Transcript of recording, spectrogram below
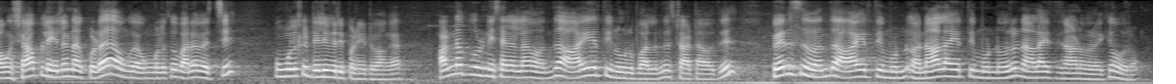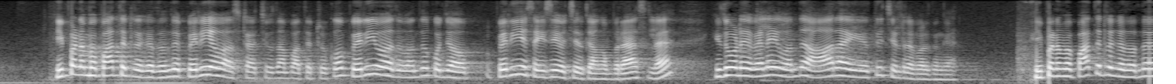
அவங்க ஷாப்பில் இல்லைன்னா கூட அவங்க உங்களுக்கு வர வச்சு உங்களுக்கு டெலிவரி பண்ணிவிடுவாங்க அன்னபூர்ணி சிலைலாம் வந்து ஆயிரத்தி நூறுரூபாலேருந்து ஸ்டார்ட் ஆகுது. பெருசு வந்து ஆயிரத்தி முன் நாலாயிரத்தி முந்நூறு நாலாயிரத்தி நானூறு வரைக்கும் வரும். இப்போ நம்ம பார்த்துட்டு இருக்கிறது வந்து பெரியவா ஸ்டாச்சு தான் பார்த்துட்ருக்கோம் பெரியவா அது வந்து கொஞ்சம் பெரிய சைஸே வச்சுருக்காங்க பிராஸில் இதோடைய விலை வந்து ஆறாயிரத்து சில்லறை வருதுங்க. இப்போ நம்ம பார்த்துட்டு இருக்கிறது வந்து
